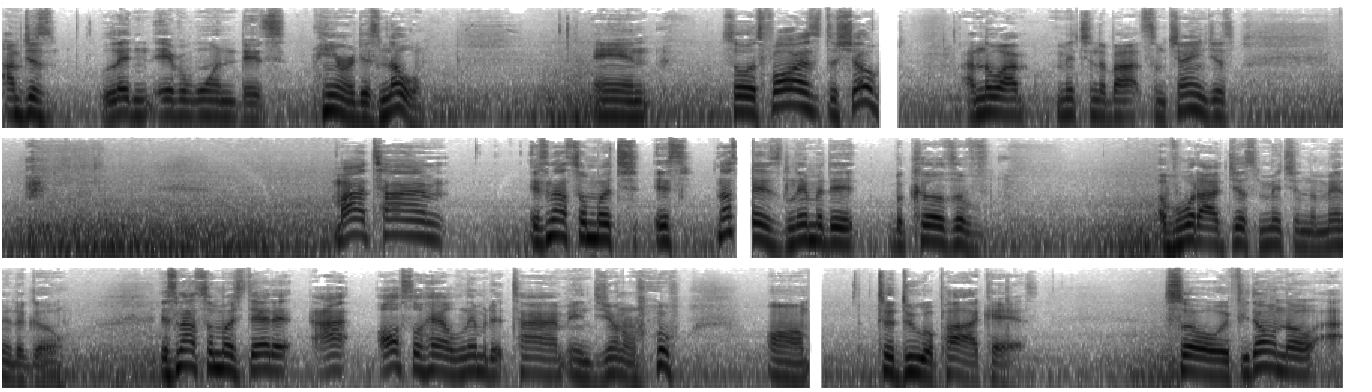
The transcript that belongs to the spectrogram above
I'm just letting everyone that's hearing this know. And so, as far as the show, I know I mentioned about some changes. My time is not so much. It's not as limited because of of what I just mentioned a minute ago. It's not so much that it, I also have limited time in general um, to do a podcast. So if you don't know, I,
